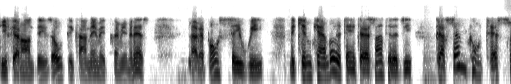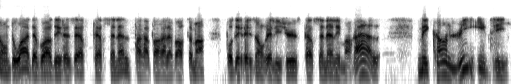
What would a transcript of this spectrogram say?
différente des autres et quand même être premier ministre? La réponse, c'est oui. Mais Kim Campbell était intéressante. Elle a dit, personne conteste son droit d'avoir des réserves personnelles par rapport à l'avortement pour des raisons religieuses, personnelles et morales. Mais quand lui, il dit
